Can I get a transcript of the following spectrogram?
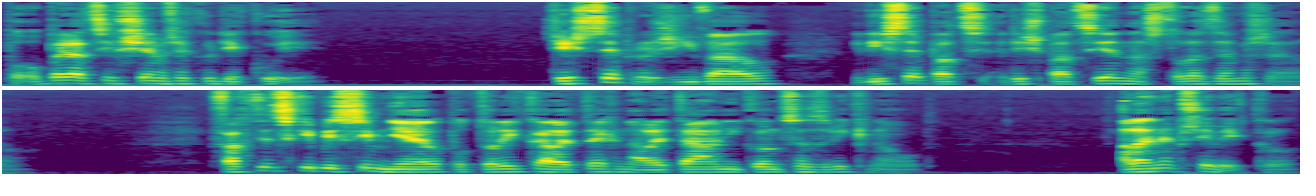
Po operaci všem řekl děkuji. Těžce prožíval, když, se paci- když pacient na stole zemřel. Fakticky by si měl po tolika letech na letální konce zvyknout. Ale nepřivykl.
